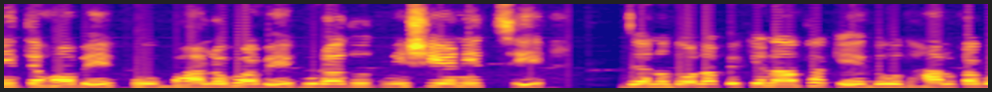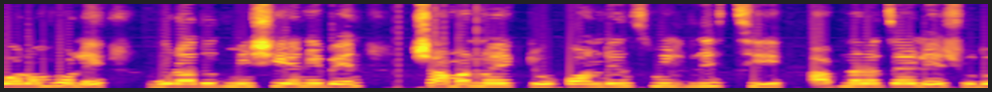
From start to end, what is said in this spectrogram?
নিতে হবে। খুব ভালোভাবে গুঁড়া দুধ মিশিয়ে নিচ্ছি। যেন দলা পেকে না থাকে, দুধ হালকা গরম হলে গুঁড়া দুধ মিশিয়ে নেবেন। সামান্য একটু কনডেন্স মিল্ক দিচ্ছি। আপনারা চাইলে শুধু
